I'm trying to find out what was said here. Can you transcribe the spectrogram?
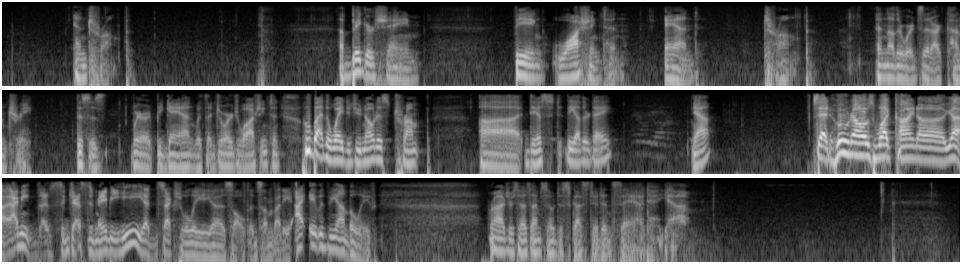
and Trump. A bigger shame being Washington and Trump. In other words, that our country. This is where it began with a George Washington, who, by the way, did you notice Trump uh, dissed the other day? Yeah? Said who knows what kind of yeah i mean suggested maybe he had sexually assaulted somebody. I it would be unbelief. Roger says i'm so disgusted and sad. Yeah.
